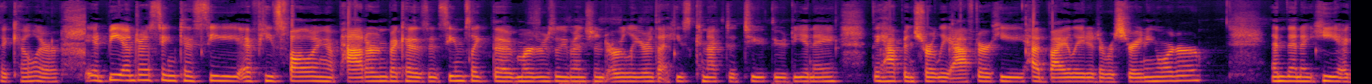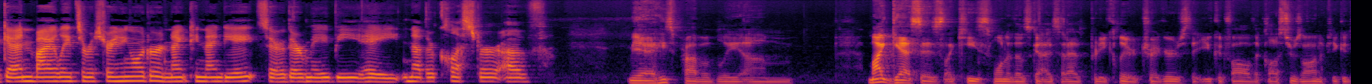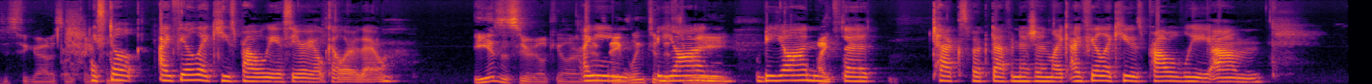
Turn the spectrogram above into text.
the killer. It'd be interesting to see if he's following a pattern because it seems like the murders we mentioned earlier that he's connected to through DNA, they happened shortly after he had violated a restraining order. And then he again violates a restraining order in 1998. So there may be a, another cluster of. Yeah, he's probably. Um, my guess is like he's one of those guys that has pretty clear triggers that you could follow the clusters on if you could just figure out his location. I still, I feel like he's probably a serial killer though. he is a serial killer. I mean, they've linked him to beyond three. beyond I- the textbook definition, like I feel like he was probably um,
